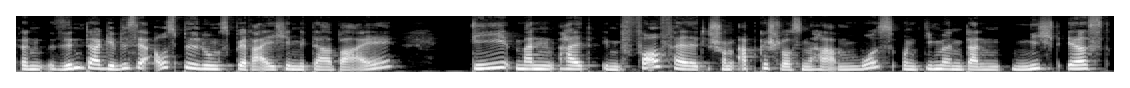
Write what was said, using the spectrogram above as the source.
dann sind da gewisse Ausbildungsbereiche mit dabei, die man halt im Vorfeld schon abgeschlossen haben muss und die man dann nicht erst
